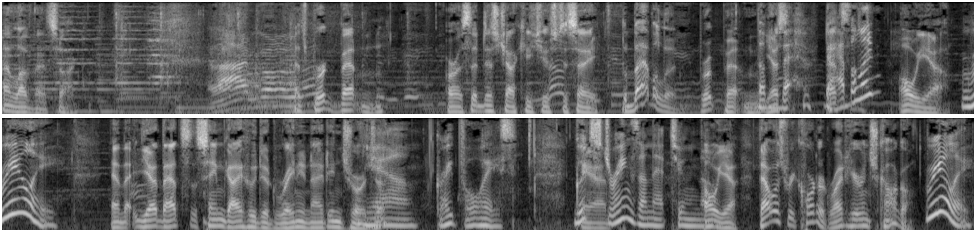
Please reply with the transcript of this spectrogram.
I love that song. That's Brook Benton, or as the disc jockeys used to say, the Babylon. Brook Benton. The yes, ba- Babylon? Oh yeah, Really? and that, yeah, that's the same guy who did "Rainy Night in Georgia." Yeah. Great voice. Good And- strings on that tune, though. Oh yeah, that was recorded right here in Chicago. Really?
